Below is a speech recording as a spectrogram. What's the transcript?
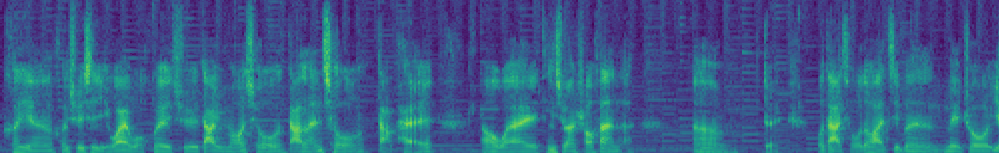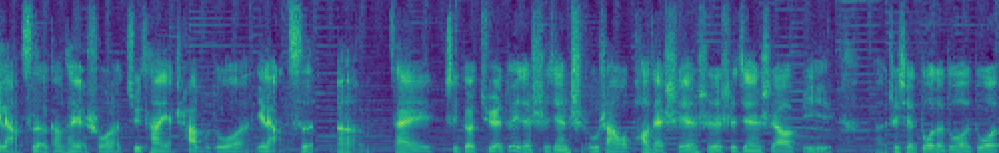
科研和学习以外，我会去打羽毛球、打篮球、打牌，然后我还挺喜欢烧饭的，嗯，对。我打球的话，基本每周一两次。刚才也说了，聚餐也差不多一两次。嗯，在这个绝对的时间尺度上，我泡在实验室的时间是要比呃这些多得多得多，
